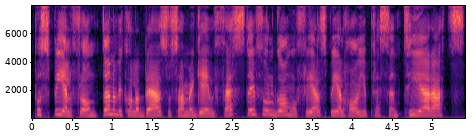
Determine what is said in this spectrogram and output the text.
På spelfronten, om vi kollar där, så Summer Game Fest är i full gång och flera spel har ju presenterats.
